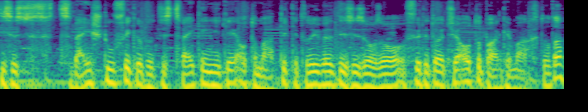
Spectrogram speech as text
dieses zweistufige oder das zweigängige Automatikgetriebe, das ist also für die deutsche Autobahn gemacht, oder?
